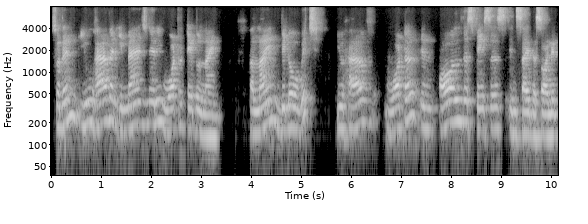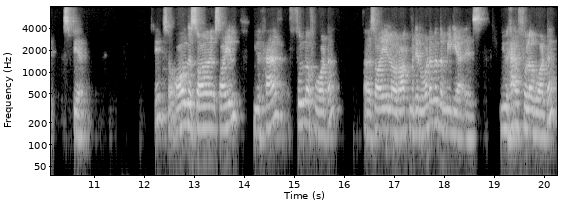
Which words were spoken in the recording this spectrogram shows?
So then you have an imaginary water table line, a line below which you have water in all the spaces inside the solid sphere. Okay, so all the soil, soil you have full of water, uh, soil or rock material, whatever the media is, you have full of water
